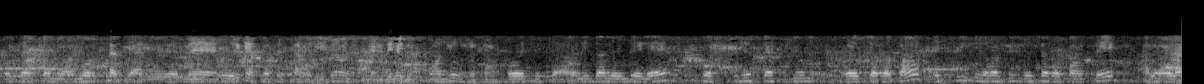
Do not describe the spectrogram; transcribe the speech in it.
Exactement, Mais celui qui a sa religion, il a un délai de trois jours, je pense. Oui, c'est ça. On lui donne un délai jusqu'à ce qu'il euh, se repente. Et s'il refuse de se repentir, alors là,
